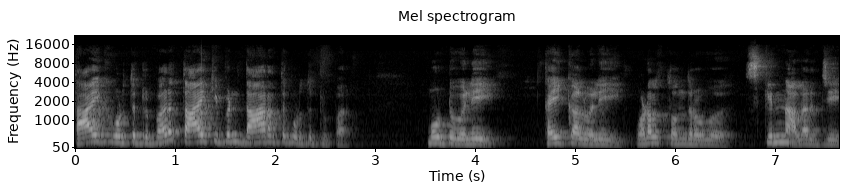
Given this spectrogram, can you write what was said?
தாய்க்கு கொடுத்துட்ருப்பார் தாய்க்கு பின் தாரத்தை கொடுத்துட்ருப்பார் மூட்டு வலி கை கால் வலி உடல் தொந்தரவு ஸ்கின் அலர்ஜி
